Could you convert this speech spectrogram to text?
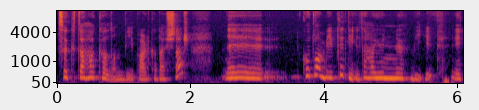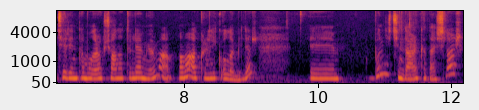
tık daha kalın bir ip arkadaşlar. E, koton bir ip de değil daha yünlü bir ip. İçeriğini tam olarak şu an hatırlayamıyorum ama akrilik olabilir. bunun için de arkadaşlar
